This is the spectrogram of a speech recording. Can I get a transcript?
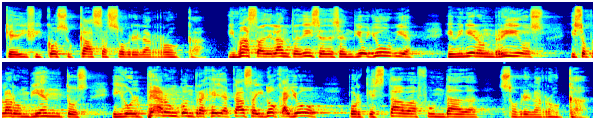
que edificó su casa sobre la roca. Y más adelante dice, descendió lluvia y vinieron ríos y soplaron vientos y golpearon contra aquella casa y no cayó porque estaba fundada sobre la roca.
